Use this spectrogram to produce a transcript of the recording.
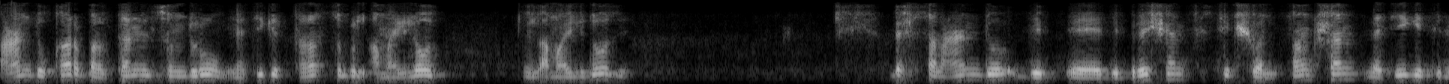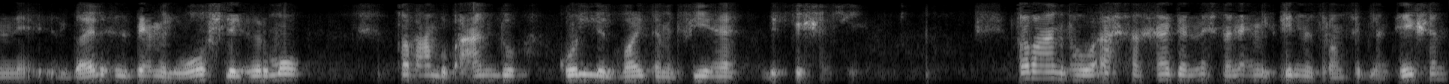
عنده كاربال تانل سندروم نتيجة ترسب الأميلود الأميلودوزي بيحصل عنده depression في ال sexual function نتيجة إن ال dialysis بيعمل wash للهرمون. طبعا بيبقى عنده كل الفيتامين فيها deficiency طبعا هو أحسن حاجة إن إحنا نعمل kidney transplantation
